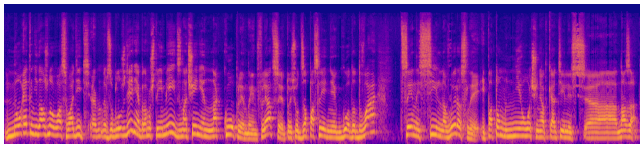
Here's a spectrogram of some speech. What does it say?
Но это не должно вас вводить эм, в заблуждение, потому что имеет значение накопленная инфляция. То есть, вот за последние года два цены сильно выросли и потом не очень откатились э, назад.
